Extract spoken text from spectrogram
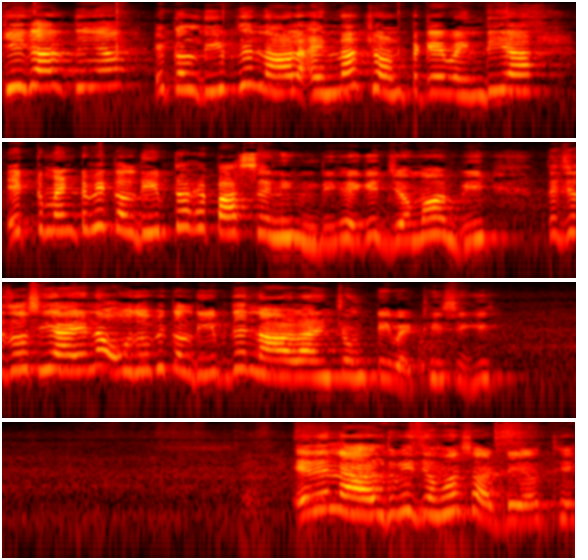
ਕੀ ਕਰਦੀ ਆ? ਇਹ ਕੁਲਦੀਪ ਦੇ ਨਾਲ ਇੰਨਾ ਚੌਂਟ ਕੇ ਬੈੰਦੀ ਆ। ਇੱਕ ਮਿੰਟ ਵੀ ਕੁਲਦੀਪ ਤੋਂ ਇਹ ਪਾਸੇ ਨਹੀਂ ਹੁੰਦੀ ਹੈਗੀ। ਜਮਾ ਵੀ ਤੇ ਜਦੋਂ ਅਸੀਂ ਆਏ ਨਾ ਉਦੋਂ ਵੀ ਕੁਲਦੀਪ ਦੇ ਨਾਲ ਐਂ ਚੌਂਟੀ ਬੈਠੀ ਸੀਗੀ। ਇਹਦੇ ਨਾਲ ਦੀ ਵੀ ਜਮਾ ਸਾਡੇ ਆ ਉੱਥੇ।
